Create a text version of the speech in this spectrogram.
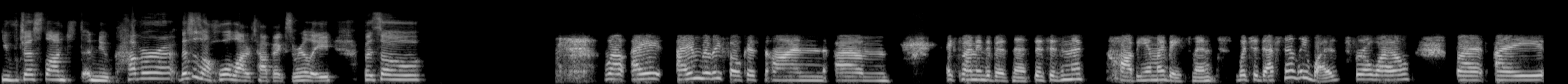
You've just launched a new cover. This is a whole lot of topics, really. But so well, I I am really focused on um, expanding the business. This isn't a hobby in my basement, which it definitely was for a while, but I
